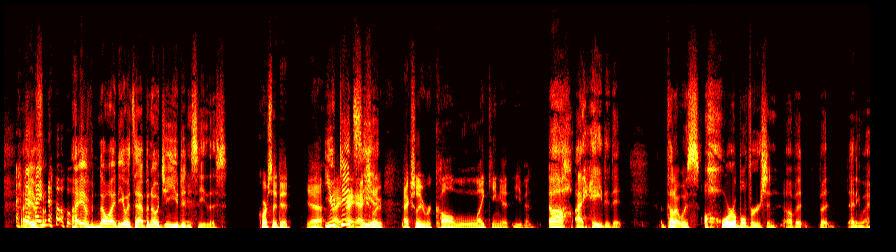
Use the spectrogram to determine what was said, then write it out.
I have, I know. I have no idea what's happened. OG, you didn't see this. Of course I did. Yeah. You I- did I see actually, it. actually recall liking it even. Oh, I hated it. I thought it was a horrible version of it. But anyway.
